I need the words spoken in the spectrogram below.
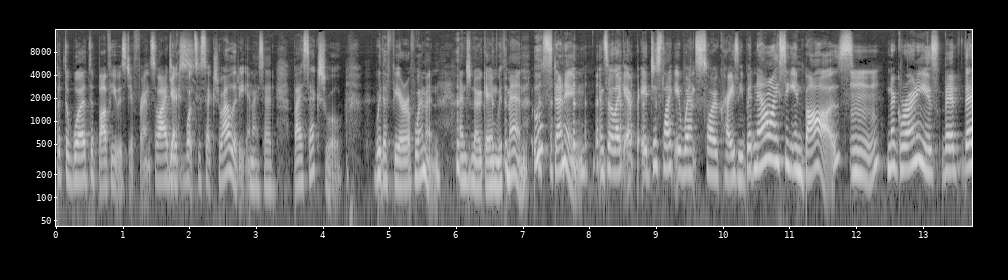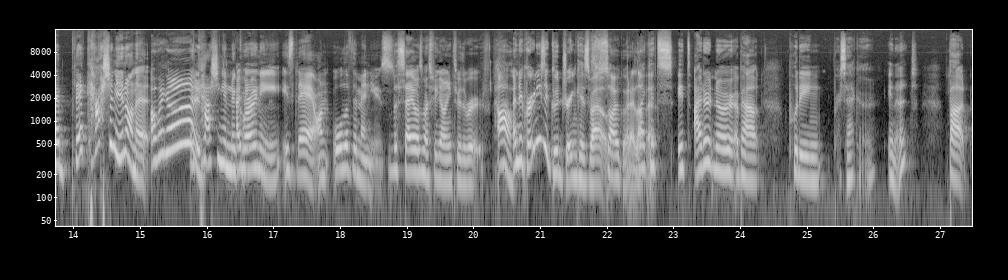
but the words above you is different. So I did, Yes. "What's your sexuality?" and I said bisexual. With a fear of women and no game with men. Ooh, stunning. And so, like, it, it just like it went so crazy. But now I see in bars, mm. Negroni is they're they're they're cashing in on it. oh my god, They're cashing in I Negroni mean- is there on all of the menus. the sales must be going through the roof. Oh. and Negroni's a good drink as well. So good, I love like it. it's it's. I don't know about putting prosecco in it, but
